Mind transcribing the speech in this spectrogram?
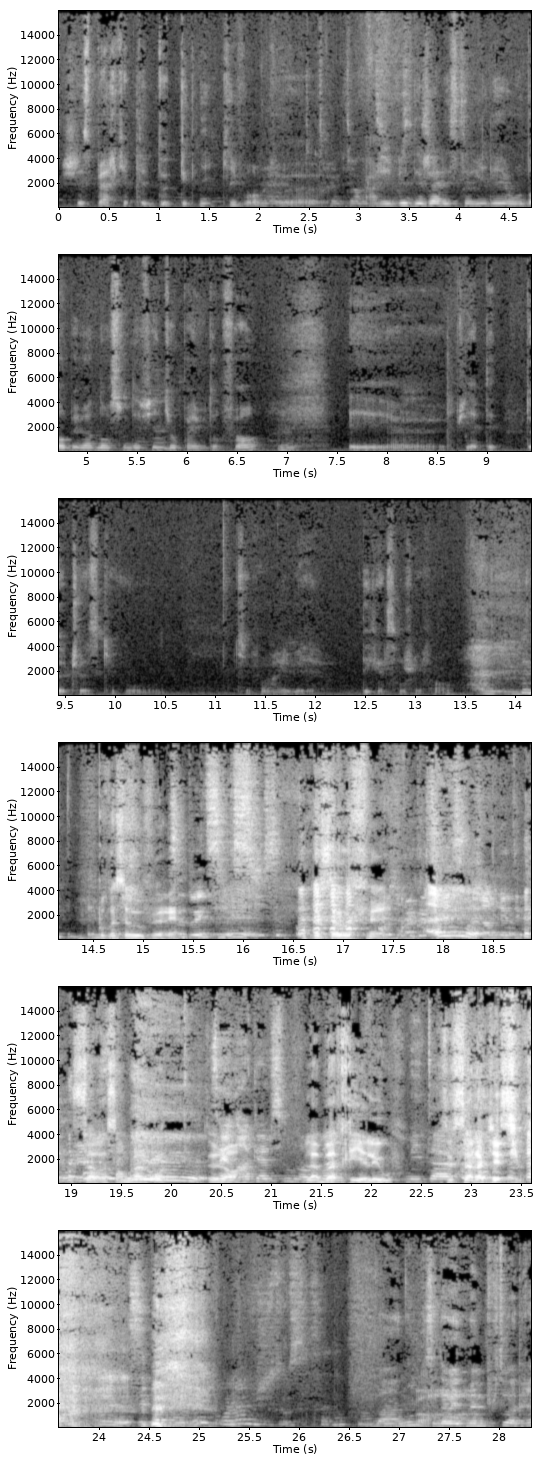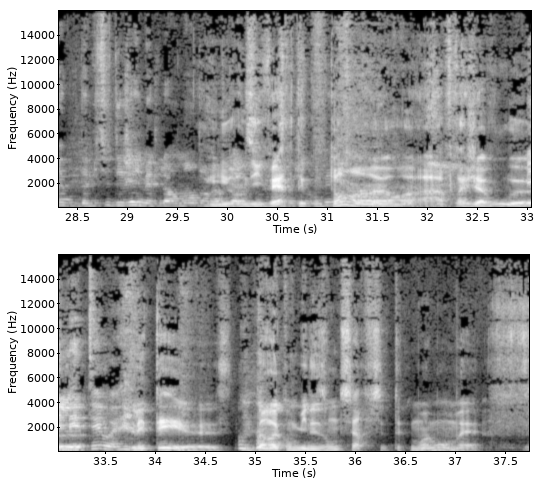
j'espère qu'il y a peut-être d'autres techniques qui vont un Ouais, peu, euh, arriver déjà les stérilés on en met maintenant sur des filles qui n'ont pas eu d'enfants Mm. et puis il y a peut-être d'autres choses qui vont qui vont arriver qu'elles sont chauffants Pourquoi ça vous fait Ça rire doit être sexy. Pourquoi ça vous fait rire. Ça ressemble à quoi genre, un caleçon normal. la batterie, elle est où C'est ça la question. C'est pas mauvais pour l'âme, juste aussi, ça, non Bah non, Bah. ça doit être même plutôt agréable. D'habitude, déjà, ils mettent leurs mains dans Oui, leur en hiver, t'es content. hein. Après, j'avoue, euh, Mais l'été, ouais. l'été, euh, dans la combinaison de surf, c'est peut-être moins bon, mais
